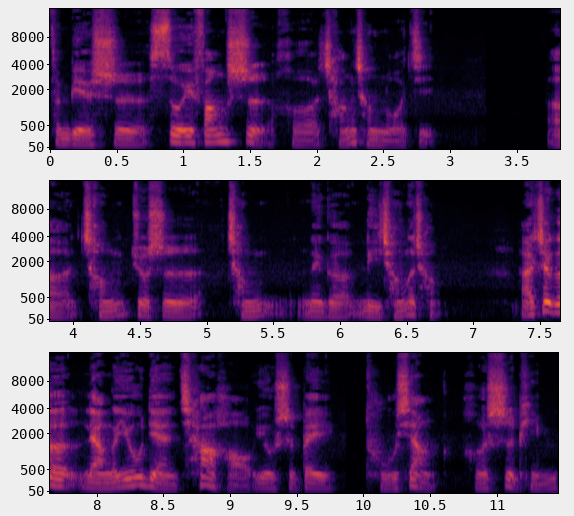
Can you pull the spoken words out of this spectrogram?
分别是思维方式和长程逻辑。呃，程就是程那个里程的程，而这个两个优点恰好又是被图像和视频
